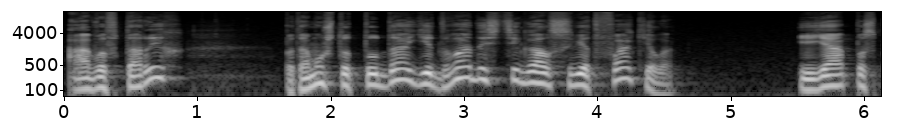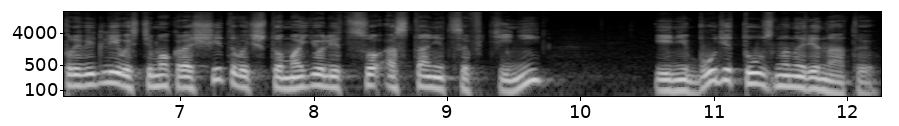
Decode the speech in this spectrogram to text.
а во-вторых, потому что туда едва достигал свет факела, и я по справедливости мог рассчитывать, что мое лицо останется в тени и не будет узнано Ренатою.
